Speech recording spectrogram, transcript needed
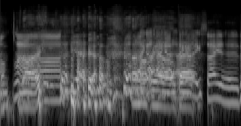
one. real. No. Aw. yeah. They're I not got, real. I, got, I got excited.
